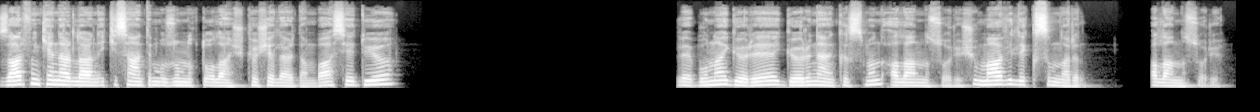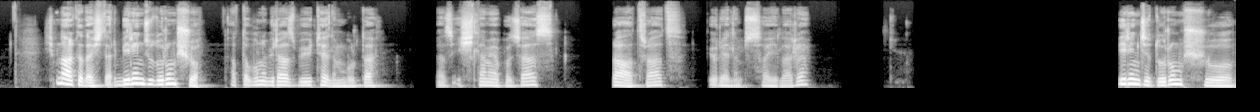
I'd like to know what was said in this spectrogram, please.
Zarfın kenarlarına 2 santim uzunlukta olan şu köşelerden bahsediyor. Ve buna göre görünen kısmın alanını soruyor. Şu mavili kısımların alanını soruyor. Şimdi arkadaşlar birinci durum şu. Hatta bunu biraz büyütelim burada. Biraz işlem yapacağız. Rahat rahat görelim sayıları. Birinci durum şu.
